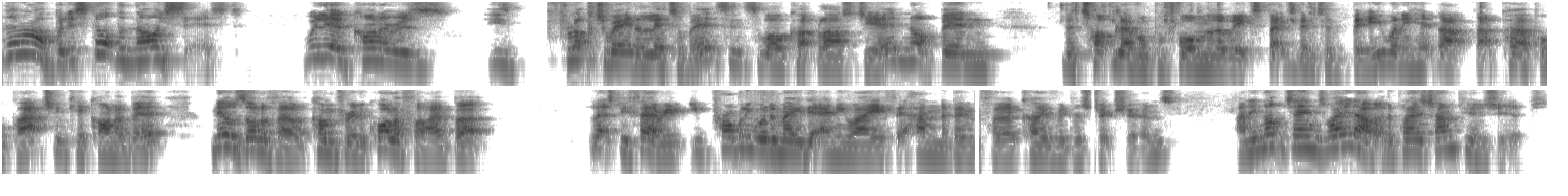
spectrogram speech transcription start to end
There are, but it's not the nicest. Willie O'Connor is he's fluctuated a little bit since the World Cup last year. Not been the top level performer that we expected him to be when he hit that that purple patch and kick on a bit. Niels Zonneveld come through the qualifier, but let's be fair, he, he, probably would have made it anyway if it hadn't have been for COVID restrictions. And he knocked James Wade out at the Players' Championships.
